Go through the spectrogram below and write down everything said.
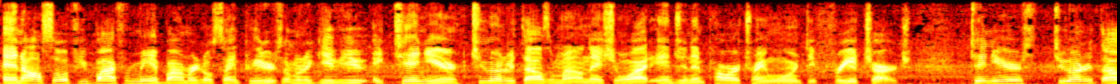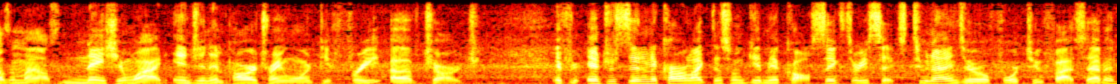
And also, if you buy from me in Bommarito St. Peter's, I'm going to give you a 10 year, 200,000 mile nationwide engine and powertrain warranty free of charge. 10 years, 200,000 miles nationwide engine and powertrain warranty free of charge. If you're interested in a car like this one, give me a call 636 290 4257.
